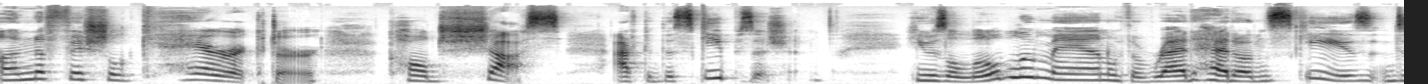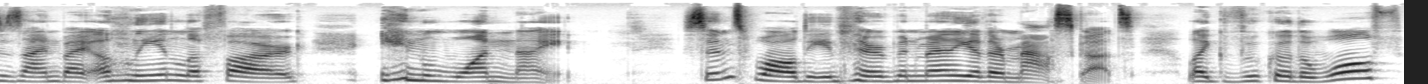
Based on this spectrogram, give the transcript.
unofficial character called Schuss after the ski position. He was a little blue man with a red head on skis designed by Alain Lafargue in one night. Since Waldy, there have been many other mascots, like Vučko the wolf,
